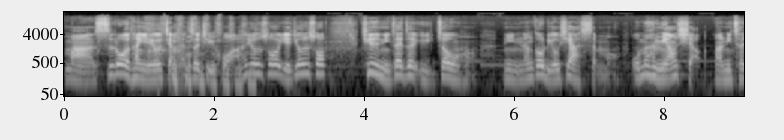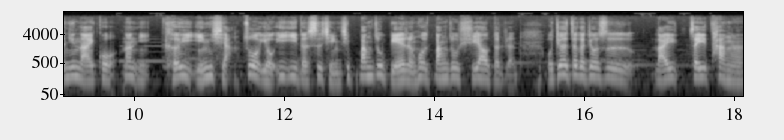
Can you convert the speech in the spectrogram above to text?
马斯洛他也有讲了这句话，他就是说，也就是说，其实你在这宇宙哈，你能够留下什么？我们很渺小啊，你曾经来过，那你可以影响做有意义的事情，去帮助别人或者帮助需要的人。我觉得这个就是来这一趟啊。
